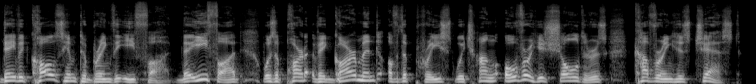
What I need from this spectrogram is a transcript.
David calls him to bring the ephod. The ephod was a part of a garment of the priest which hung over his shoulders, covering his chest.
